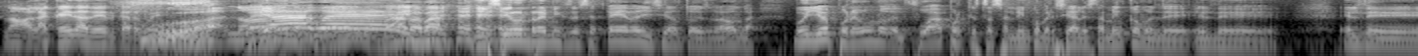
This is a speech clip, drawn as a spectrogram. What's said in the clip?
No, la caída de Edgar, güey. No, Bueno, ya, güey. bueno, va, va, va. Y hicieron remix de ese pedo y hicieron todo eso la onda. Voy yo a poner uno del FUA porque hasta salió en comerciales también, como el de. El de. El de,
